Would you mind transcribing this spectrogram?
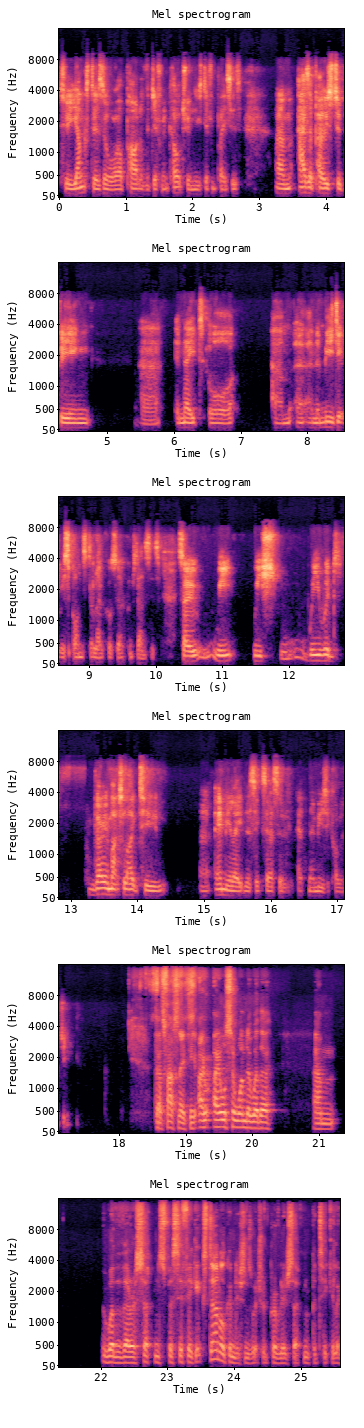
to youngsters, or are part of the different culture in these different places, um, as opposed to being uh, innate or um, an immediate response to local circumstances. So we we we would very much like to uh, emulate the success of ethnomusicology. That's fascinating. I, I also wonder whether um, whether there are certain specific external conditions which would privilege certain particular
